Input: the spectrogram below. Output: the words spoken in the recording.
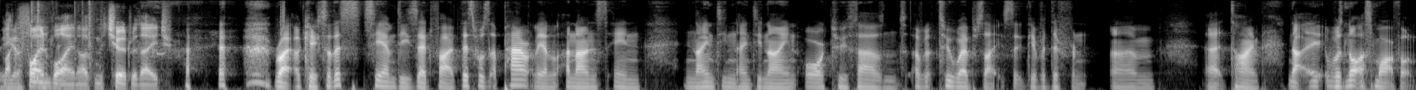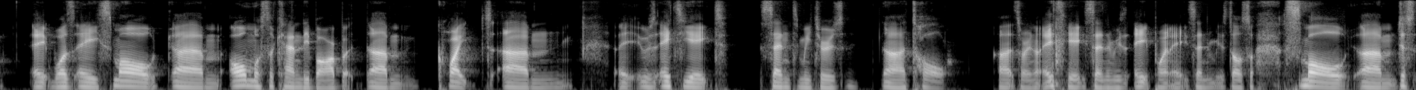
like a fine wine, I've matured with age. right. Okay. So this CMD Z5, this was apparently announced in 1999 or 2000. I've got two websites that give a different um, uh, time. Now, it was not a smartphone. It was a small, um, almost a candy bar, but um, quite. Um, it was 88 centimeters uh, tall. Uh, sorry, not 88 centimeters, 8.8 centimeters tall. So small, um, just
